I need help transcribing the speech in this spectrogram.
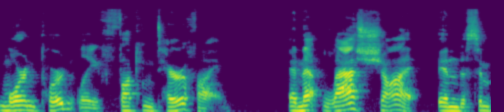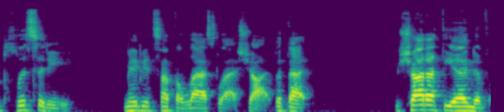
more importantly fucking terrifying and that last shot and the simplicity maybe it's not the last last shot but that shot at the end of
